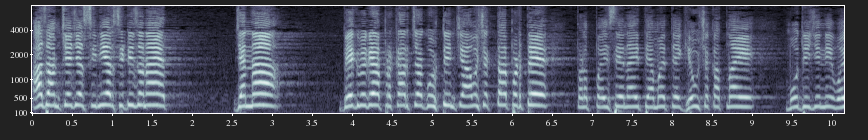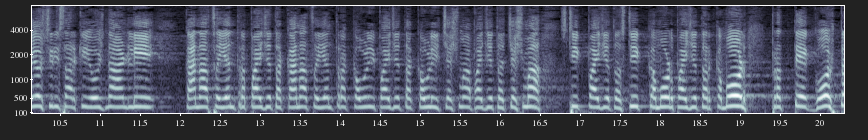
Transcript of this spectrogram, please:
आज आमचे जे सिनियर सिटीजन आहेत ज्यांना वेगवेगळ्या प्रकारच्या गोष्टींची आवश्यकता पडते पण पैसे नाही त्यामुळे ते घेऊ शकत नाही. मोदीजींनी वयोश्री सारखी योजना आणली. कानाचं यंत्र पाहिजे तर कानाचं यंत्र कवळी पाहिजे तर कवळी चष्मा पाहिजे तर चष्मा स्टिक पाहिजे तर स्टिक कमोड पाहिजे तर कमोड. प्रत्येक गोष्ट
